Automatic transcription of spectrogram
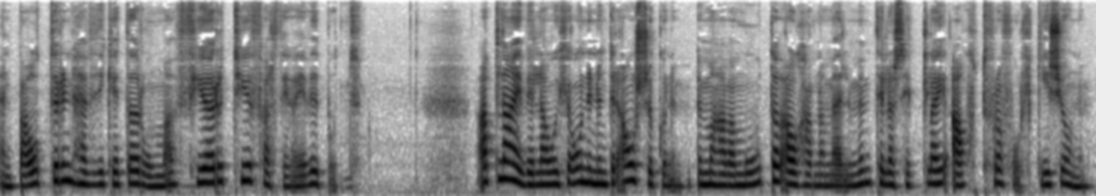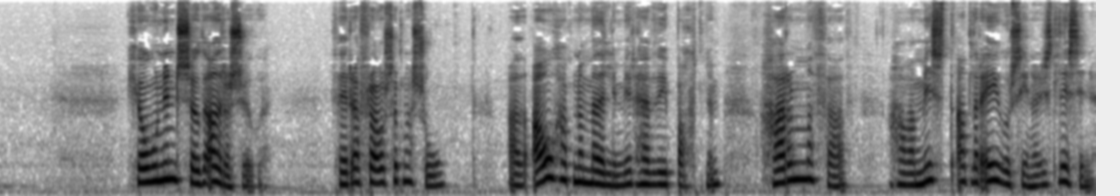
en báturinn hefði getað rúmað 40 farþega í viðbútt. Alla æfi lágu hjónin undir ásökunum um að hafa mútað áhafnameðlumum til að sykla í átt frá fólki í sjónum. Hjónin sögðu aðra sögu. Þeirra frásögna svo að áhafna meðlimir hefðu í bátnum harma það að hafa mist allar eigur sínar í slesinu.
